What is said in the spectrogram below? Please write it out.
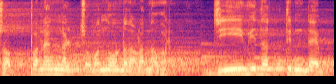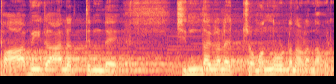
സ്വപ്നങ്ങൾ ചുമന്നുകൊണ്ട് നടന്നവർ ജീവിതത്തിന്റെ ഭാവികാലത്തിന്റെ ചിന്തകളെ ചുമന്നുകൊണ്ട് നടന്നവർ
